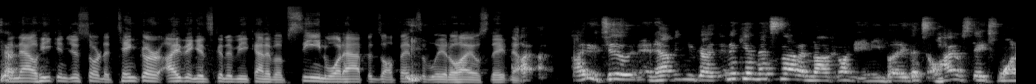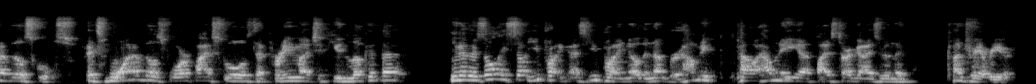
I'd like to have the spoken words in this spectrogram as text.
and now he can just sort of tinker. I think it's going to be kind of obscene what happens offensively at Ohio State now. I do too. And, and having you guys, and again, that's not a knock on anybody. That's Ohio State's one of those schools. It's one of those four or five schools that pretty much, if you look at the, you know, there's only so you probably guys, you probably know the number. How many how, how many uh, five star guys are in the country every year?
